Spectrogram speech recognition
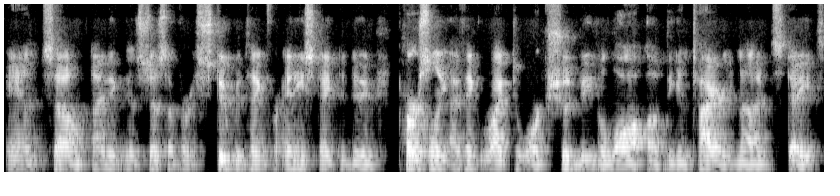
And so I think it's just a very stupid thing for any state to do. Personally, I think right to work should be the law of the entire United States.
